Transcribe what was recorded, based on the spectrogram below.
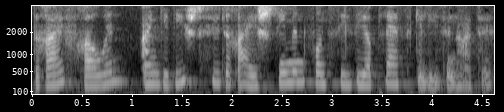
Drei Frauen, ein Gedicht für drei Stimmen von Sylvia Plath gelesen hatte.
